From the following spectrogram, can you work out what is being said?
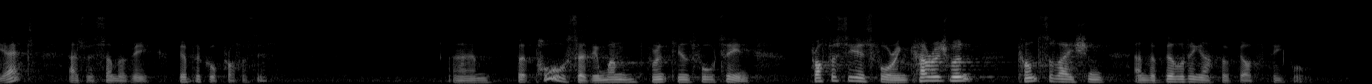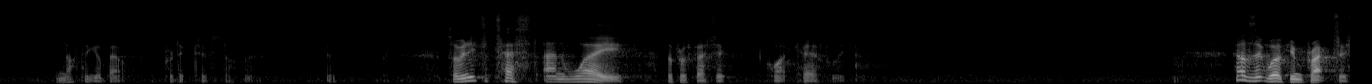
yet, as with some of the biblical prophecies. Um, but Paul says in 1 Corinthians 14 prophecy is for encouragement, consolation, and the building up of God's people. Nothing about predictive stuff there. Okay. So we need to test and weigh the prophetic quite carefully. How does it work in practice?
